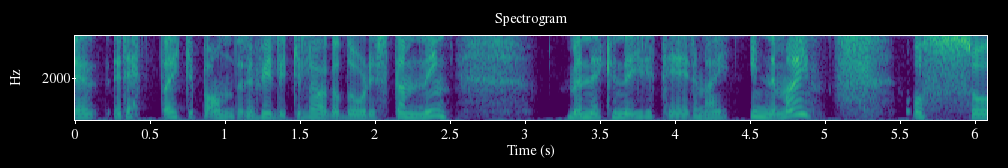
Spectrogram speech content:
jeg retta ikke på andre, ville ikke laga dårlig stemning. Men jeg kunne irritere meg inni meg, og så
